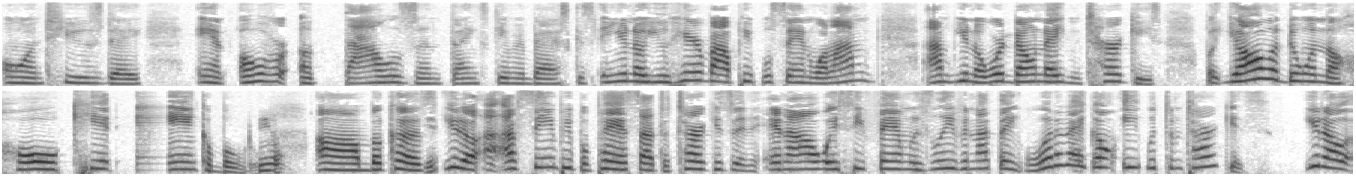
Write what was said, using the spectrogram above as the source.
on Tuesday and over a thousand Thanksgiving baskets. And you know, you hear about people saying, "Well, I'm, I'm, you know, we're donating turkeys," but y'all are doing the whole kit and caboodle. Yeah. Um, because you know, I, I've seen people pass out the turkeys, and, and I always see families leaving. And I think, what are they gonna eat with them turkeys? You know,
